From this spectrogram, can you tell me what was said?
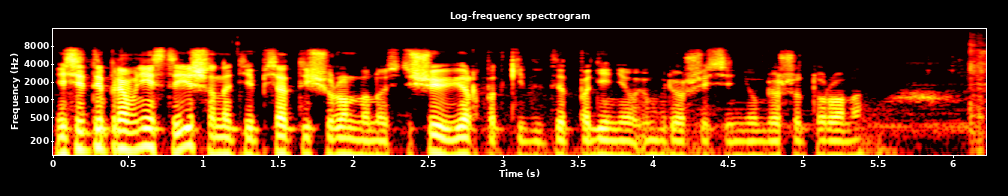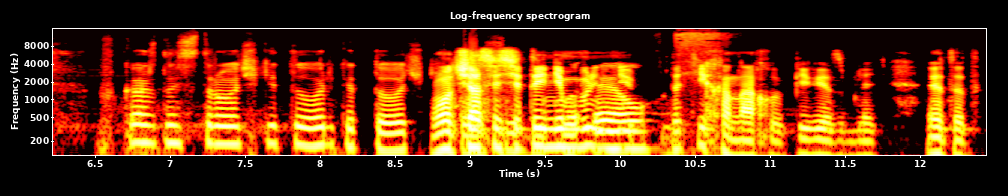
Если ты прям в ней стоишь, она тебе 50 тысяч урон наносит. Еще и вверх подкидывает, от падения умрешь, если не умрешь от урона. В каждой строчке только точки. Вот сейчас, если ты не, не-. Да тихо нахуй, певец, блядь. Этот.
